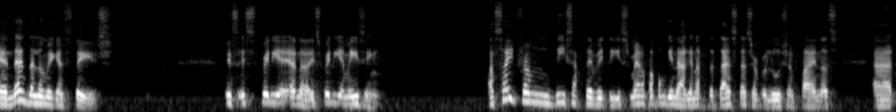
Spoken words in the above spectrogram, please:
and then the Lumeka stage. It's, it's pretty, ano, it's pretty amazing. Aside from these activities, meron pa pong ginaganap the Dance Dance Revolution Finals at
